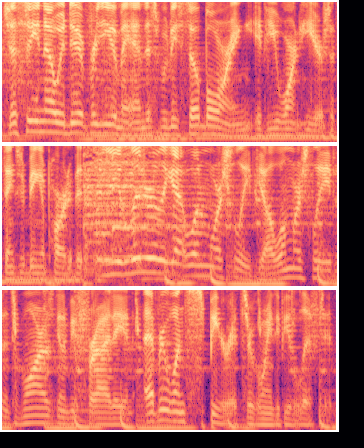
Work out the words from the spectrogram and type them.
Just so you know, we do it for you, man. This would be so boring if you weren't here. So thanks for being a part of it. You literally got one more sleep, y'all. One more sleep, and tomorrow's going to be Friday, and everyone's spirits are going to be lifted.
